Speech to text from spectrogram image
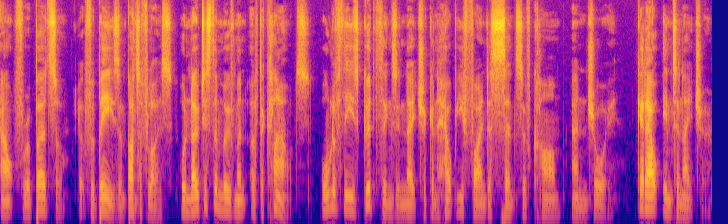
out for a birdsong. Look for bees and butterflies, or notice the movement of the clouds. All of these good things in nature can help you find a sense of calm and joy. Get out into nature.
